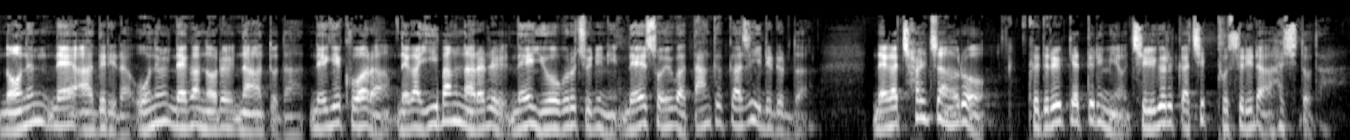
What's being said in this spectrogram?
너는 내 아들이라 오늘 내가 너를 낳았도다 내게 구하라 내가 이방 나라를 내 유업으로 주리니 내 소유가 땅 끝까지 이르르다 내가 철장으로 그들을 깨뜨리며 질그릇같이 부수리라 하시도다.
